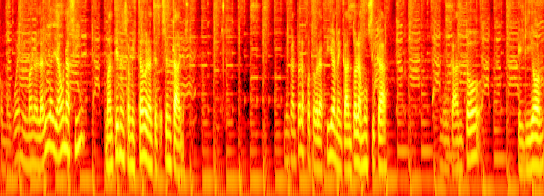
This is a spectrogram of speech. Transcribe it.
como bueno y malo en la vida, y aún así mantienen su amistad durante 60 años. Me encantó la fotografía, me encantó la música, me encantó el guion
